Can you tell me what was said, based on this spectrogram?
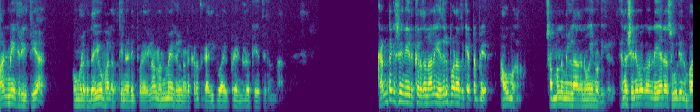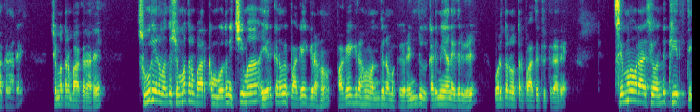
ஆன்மீக ரீதியாக உங்களுக்கு தெய்வ பலத்தின் அடிப்படையில் நன்மைகள் நடக்கிறதுக்கு அதிக வாய்ப்பு ரெண்டில் கேத்து இருந்தார். கண்டக சனி இருக்கிறதுனால எதிர்பாராத கெட்ட பேர் அவமானம் சம்பந்தம் இல்லாத நோய் நொடிகள். ஏன்னா சனி பகவான் நேராக சூரியன் பார்க்குறாரு சிம்மத்தனம் பார்க்குறாரு. சூரியன் வந்து சிம்மத்தனம் பார்க்கும்போது நிச்சயமாக ஏற்கனவே பகை கிரகம் பகை கிரகம் வந்து நமக்கு ரெண்டு கடுமையான எதிரிகள் ஒருத்தர் ஒருத்தர் பார்த்துட்டு இருக்கிறாரு. சிம்மம் ராசி வந்து கீர்த்தி.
